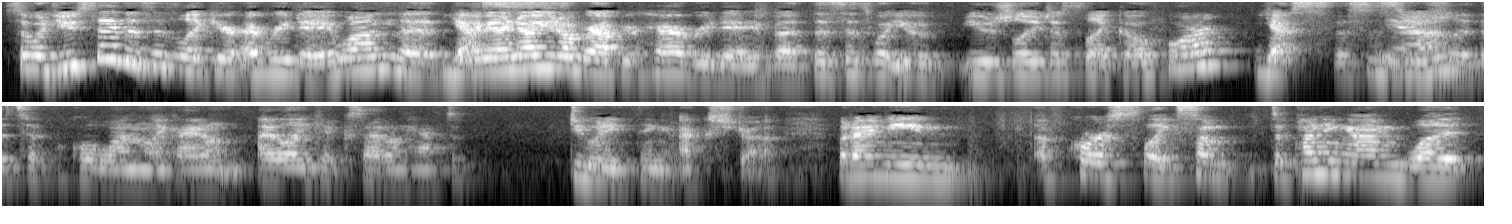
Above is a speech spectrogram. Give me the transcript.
So would you say this is like your everyday one? That I mean, I know you don't wrap your hair every day, but this is what you usually just like go for. Yes, this is Yeah? usually the typical one. Like I don't, I like it because I don't have to do anything extra. But I mean, of course, like some depending on what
